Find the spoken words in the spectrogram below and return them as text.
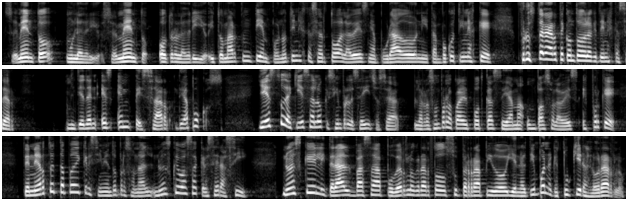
cemento, un ladrillo, cemento, otro ladrillo y tomarte un tiempo. No tienes que hacer todo a la vez, ni apurado, ni tampoco tienes que frustrarte con todo lo que tienes que hacer. ¿Me entienden? Es empezar de a pocos. Y esto de aquí es algo que siempre les he dicho. O sea, la razón por la cual el podcast se llama Un Paso a la Vez es porque Tener tu etapa de crecimiento personal no es que vas a crecer así. No es que literal vas a poder lograr todo súper rápido y en el tiempo en el que tú quieras lograrlo.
